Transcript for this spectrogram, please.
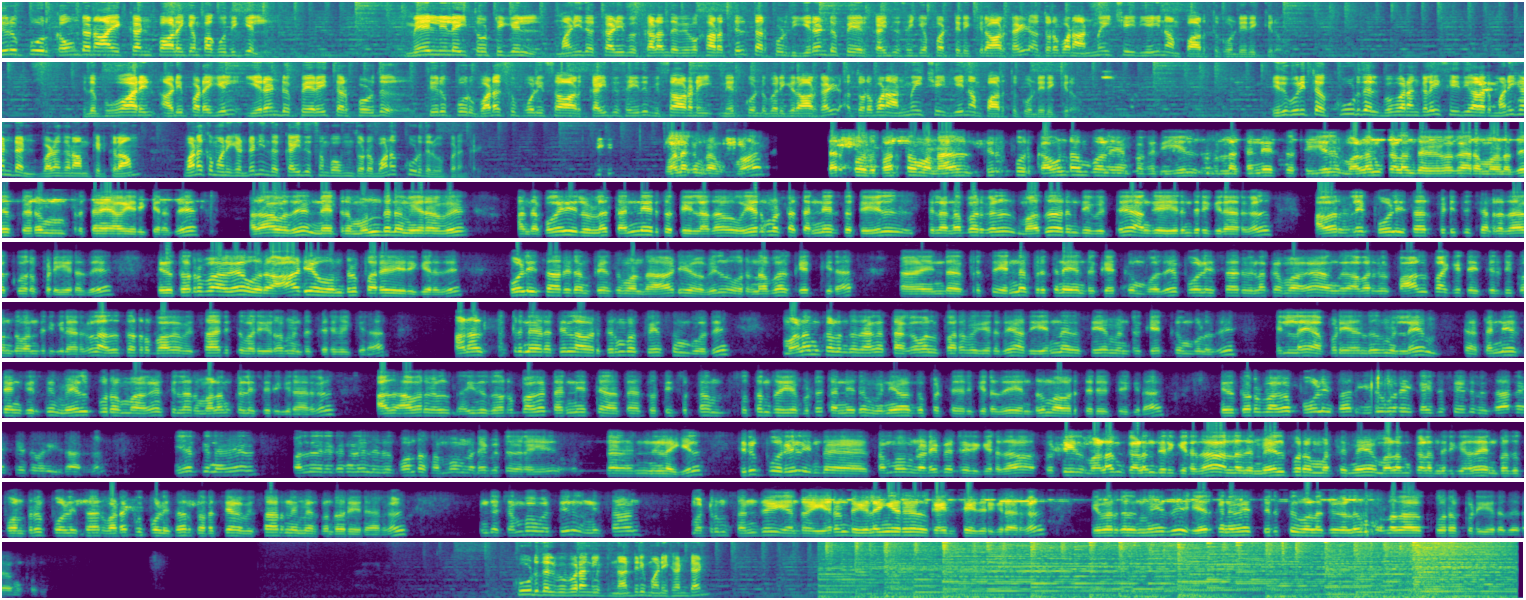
திருப்பூர் கவுண்டநாயக்கன் பாளையம் பகுதியில் மேல்நிலை தொட்டியில் மனித கழிவு கலந்த விவகாரத்தில் தற்பொழுது இரண்டு பேர் கைது செய்யப்பட்டிருக்கிறார்கள். அது தொடர்பான அண்மை செய்தியை நாம் பார்த்துக் கொண்டிருக்கிறோம். இந்த புகாரின் அடிப்படையில் இரண்டு பேரை தற்பொழுது திருப்பூர் வடக்கு போலீசார் கைது செய்து விசாரணை மேற்கொண்டு வருகிறார்கள். அது தொடர்பான அண்மை செய்தியை நாம் பார்த்துக் கொண்டிருக்கிறோம். இது குறித்த கூடுதல் விவரங்களை செய்தியாளர் மணிகண்டன் வழங்க நாம் கேட்கலாம். வணக்கம் மணிகண்டன். இந்த கைது சம்பவம் தொடர்பான கூடுதல் விவரங்கள். வணக்கம் ராம்குமார். தற்போது பார்த்தோமானால் திருப்பூர் கவுண்டம்பாளையம் பகுதியில் உள்ள தண்ணீர் தொட்டியில் மலம் கலந்த விவகாரமானது பெரும் பிரச்சனையாக இருக்கிறது. அதாவது நேற்று முன்தினம் இரவு அந்த பகுதியில் உள்ள தண்ணீர் தொட்டியில் அதாவது உயர்மட்ட தண்ணீர் தொட்டியில் சில நபர்கள் மது அருந்திவிட்டு அங்கே இருந்திருக்கிறார்கள். அவர்களை போலீசார் பிடித்து சென்றதாக கூறப்படுகிறது. இது தொடர்பாக ஒரு ஆடியோ ஒன்று பரவி இருக்கிறது. போலீசாரிடம் பேசும் அந்த ஆடியோவில் ஒரு நபர் கேட்கிறார். இந்த பிரச்சனை என்ன பிரச்சனை என்று கேட்கும்போது போலீசார் விளக்கமாக அங்கு அவர்கள் பால் பாக்கெட்டை திருடி கொண்டு வந்திருக்கிறார்கள். அது தொடர்பாக விசாரித்து வருகிறோம் என்று தெரிவிக்கிறார். ஆனால் சற்று நேரத்தில் அவர் திரும்ப பேசும்போது மலம் கலந்ததாக தகவல் பரவுகிறது அது என்ன விஷயம்? என்று கேட்கும் பொழுது இல்லை அப்படி எதுவும் இல்லை. தண்ணீர் டேங்கிற்கு மேல்புறமாக சிலர் மலம் கழித்திருக்கிறார்கள். அது அவர்கள் இது தொடர்பாக தண்ணீர் தொட்டி சுத்தம் சுத்தம் செய்யப்பட்டு தண்ணீரும் விநியோகிக்கப்பட்டு இருக்கிறது என்றும் அவர் தெரிவித்திருக்கிறார். இது தொடர்பாக போலீசார் இருவரை கைது செய்து விசாரணை செய்து வருகிறார்கள். ஏற்கனவே பல்வேறு இடங்களில் இது போன்ற சம்பவம் நடைபெற்று வருகிற நிலையில் திருப்பூரில் இந்த சம்பவம் நடைபெற்றிருக்கிறதா? தொட்டியில் மலம் கலந்திருக்கிறதா? அல்லது மேல்புறம் மட்டுமே மலம் கலந்திருக்கிறதா என்பது போன்று போலீசார் வடக்கு போலீசார் தொடர்ச்சியாக விசாரணை மேற்கொண்டு வருகிறார்கள். இந்த சம்பவத்தில் நிசாந்த் மற்றும் சஞ்சய் என்ற இரண்டு இளைஞர்கள் கைது செய்திருக்கிறார்கள். இவர்கள் மீது ஏற்கனவே திருத்து வழக்குகளும் உள்ளதாக கூறப்படுகிறது ராம்குமார். கூடுதல் விவரங்களுக்கு நன்றி மணிகண்டன்.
